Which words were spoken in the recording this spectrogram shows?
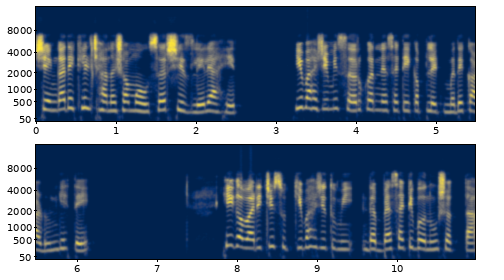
शेंगा देखील छान अशा मऊसर शिजलेल्या आहेत. ही भाजी मी सर्व करण्यासाठी एका प्लेटमध्ये काढून घेते. ही गवारीची सुक्की भाजी तुम्ही डब्यासाठी बनवू शकता.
